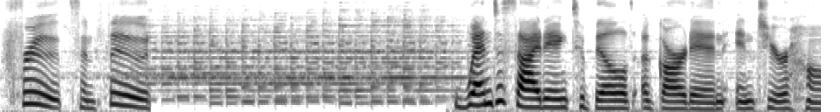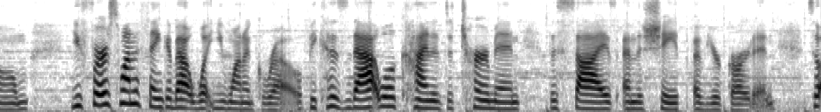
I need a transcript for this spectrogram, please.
fruits and food. When deciding to build a garden into your home, you first want to think about what you want to grow because that will kind of determine the size and the shape of your garden. So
